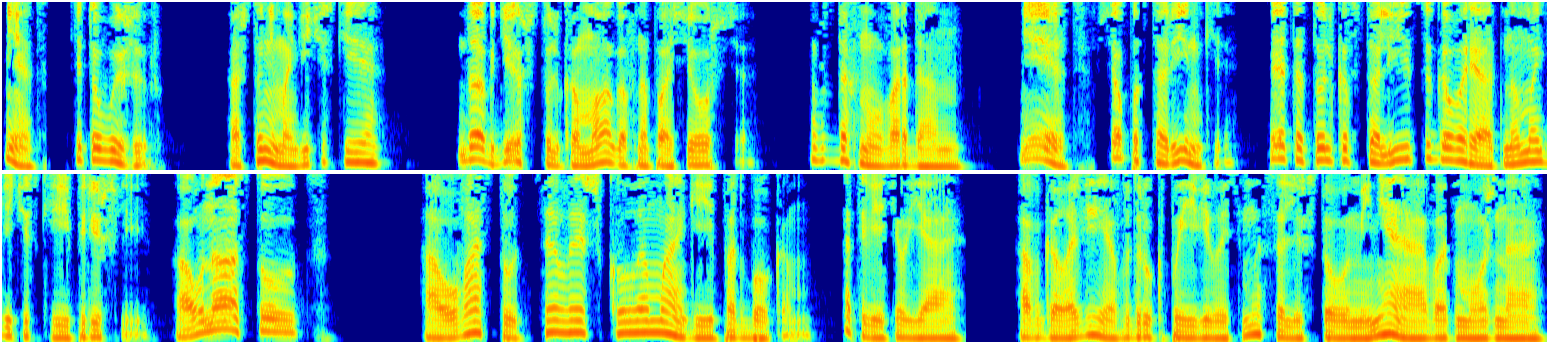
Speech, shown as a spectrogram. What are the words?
Нет, китовый жир. А что не магические? Да где ж столько магов напасешься? Вздохнул Вардан. Нет, все по старинке. Это только в столице, говорят, на магические перешли. А у нас тут... «А у вас тут целая школа магии под боком», — ответил я. А в голове вдруг появилась мысль, что у меня, возможно,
